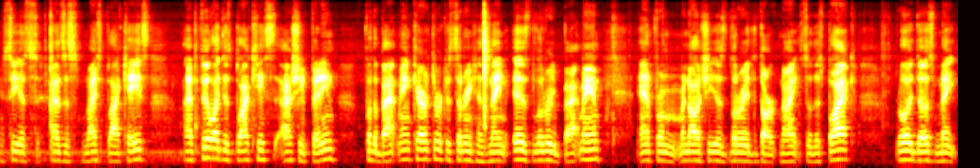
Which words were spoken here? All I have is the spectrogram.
you see it has this nice black case. I feel like this black case is actually fitting for the Batman character, considering his name is literally Batman. And from my knowledge, he is literally the Dark Knight. So this black really does make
